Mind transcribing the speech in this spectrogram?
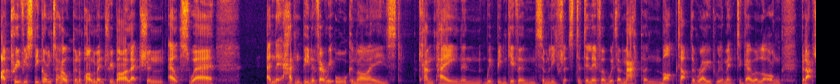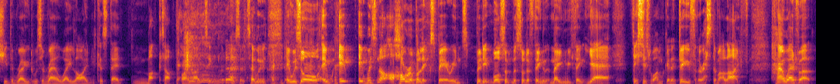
I'd previously gone to help in a parliamentary by election elsewhere and it hadn't been a very organised campaign and we'd been given some leaflets to deliver with a map and marked up the road we were meant to go along but actually the road was a railway line because they'd mucked up highlighting the place. So it was, it was all it, it, it was not a horrible experience but it wasn't the sort of thing that made me think yeah this is what i'm going to do for the rest of my life. However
